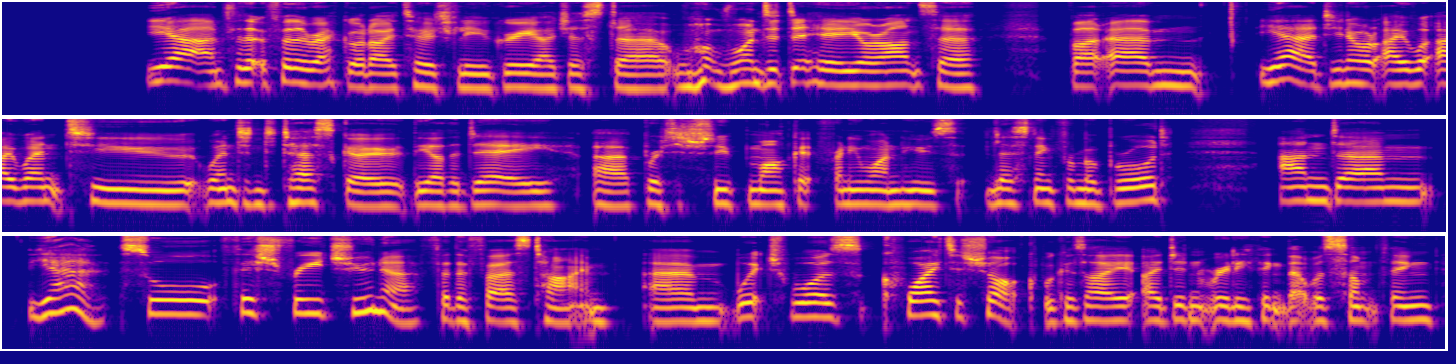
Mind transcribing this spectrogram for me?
Yeah and for the, for the record i totally agree. I just uh, wanted to hear your answer. But um, yeah do you know what? I, I went to went into tesco the other day uh, british supermarket for anyone who's listening from abroad and um, yeah, saw fish free tuna for the first time, um, which was quite a shock because I, I didn't really think that was something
